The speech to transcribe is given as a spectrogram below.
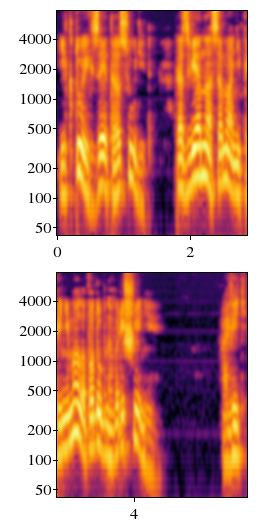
И кто их за это осудит? Разве она сама не принимала подобного решения? А ведь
